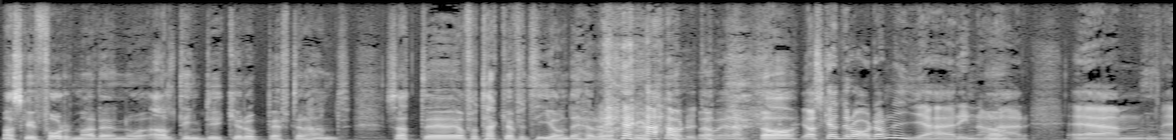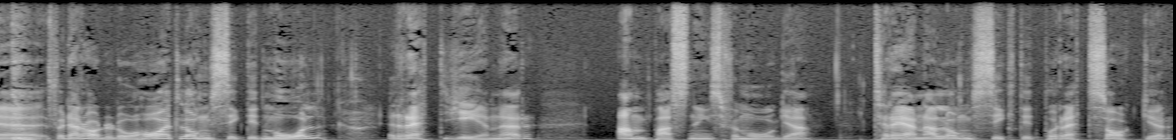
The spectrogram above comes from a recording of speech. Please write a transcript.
man ska ju forma den och allting dyker upp efterhand. Så att eh, jag får tacka för tionde här då. Ja, du tar med den. Ja, Jag ska dra de nio här innan Ja. här. Ehm, eh, för där har du då, ha ett långsiktigt mål, rätt gener, anpassningsförmåga, träna långsiktigt på rätt saker,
